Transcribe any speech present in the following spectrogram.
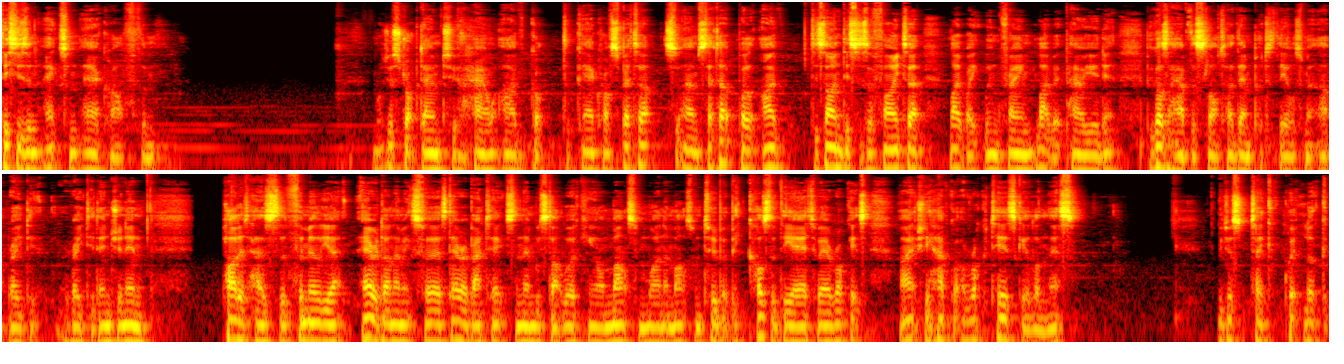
this is an excellent aircraft for them. We'll just drop down to how I've got the aircraft set up. Um, set up. Well, I've designed this as a fighter, lightweight wing frame, lightweight power unit. Because I have the slot, I then put the ultimate uprated rated engine in. Pilot has the familiar aerodynamics first, aerobatics, and then we start working on Marksman 1 and Marksman 2. But because of the air-to-air -air rockets, I actually have got a Rocketeer skill on this. We just take a quick look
